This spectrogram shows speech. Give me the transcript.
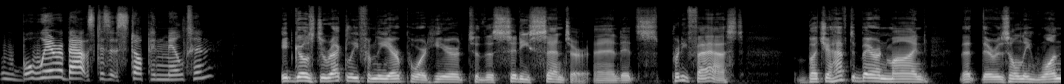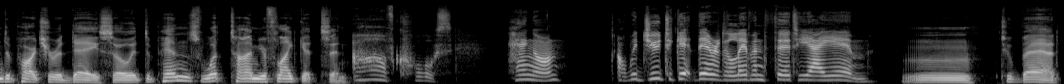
whereabouts does it stop in Milton? It goes directly from the airport here to the city center, and it's pretty fast. But you have to bear in mind that there is only one departure a day, so it depends what time your flight gets in. Ah, oh, of course. Hang on. Oh, we're due to get there at 11:30 a.m. Hmm, too bad.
